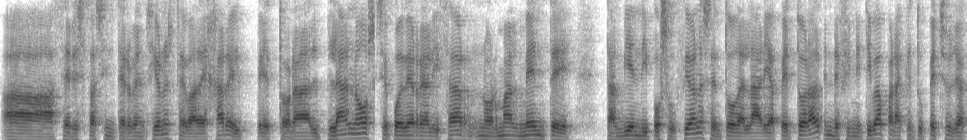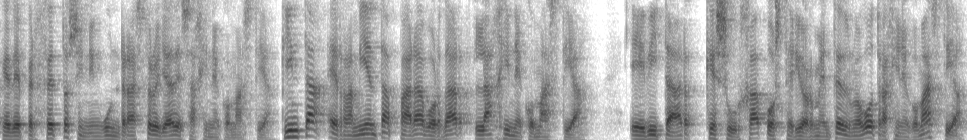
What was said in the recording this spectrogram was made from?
a hacer estas intervenciones, te va a dejar el pectoral plano, se puede realizar normalmente también liposucciones en toda el área pectoral, en definitiva para que tu pecho ya quede perfecto sin ningún rastro ya de esa ginecomastia. Quinta herramienta para abordar la ginecomastia, evitar que surja posteriormente de nuevo otra ginecomastia.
